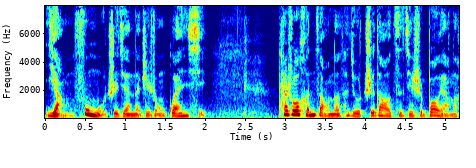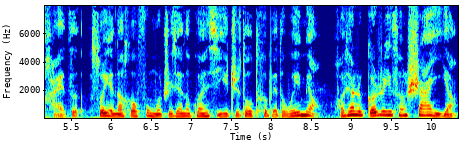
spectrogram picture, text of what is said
养父母之间的这种关系。他说，很早呢，他就知道自己是抱养的孩子，所以呢，和父母之间的关系一直都特别的微妙，好像是隔着一层纱一样，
